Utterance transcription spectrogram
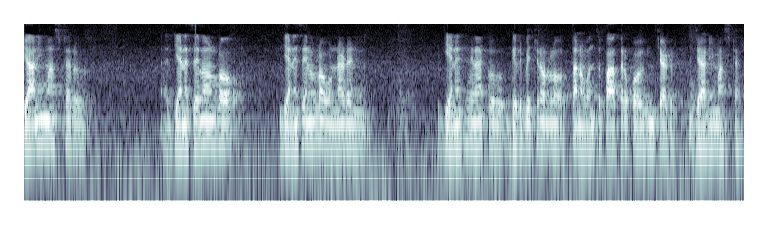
జానీ మాస్టర్ జనసేనలో జనసేనలో ఉన్నాడని జనసేనకు గెలిపించడంలో తన వంతు పాత్ర పోషించాడు జానీ మాస్టర్.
